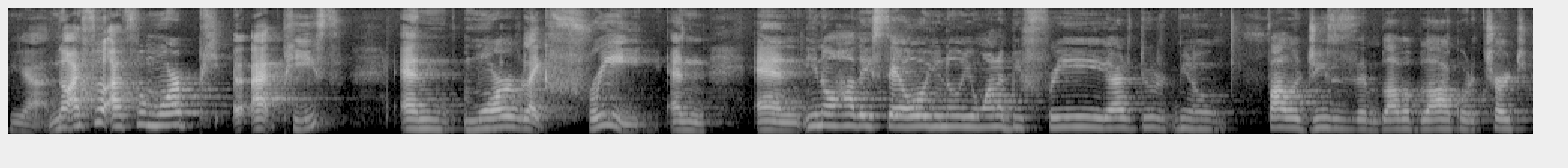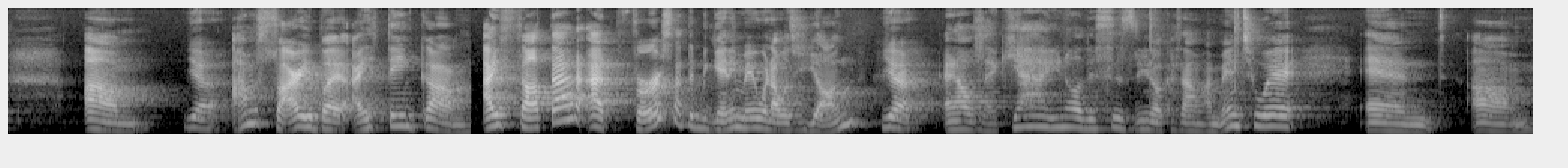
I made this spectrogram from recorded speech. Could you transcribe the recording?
yeah no i feel i feel more at peace and more like free and and you know how they say oh you know you want to be free you gotta do you know follow jesus and blah blah blah go to church um yeah. I'm sorry, but I think um, I felt that at first, at the beginning, maybe when I was young. Yeah. And I was like, yeah, you know, this is, you know, because I'm, I'm into it. And, um,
